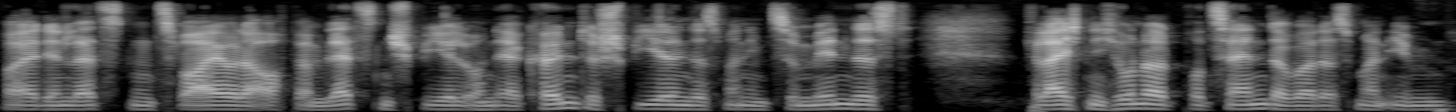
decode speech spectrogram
bei den letzten zwei oder auch beim letzten Spiel und er könnte spielen, dass man ihm zumindest, vielleicht nicht 100 Prozent, aber dass man ihm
